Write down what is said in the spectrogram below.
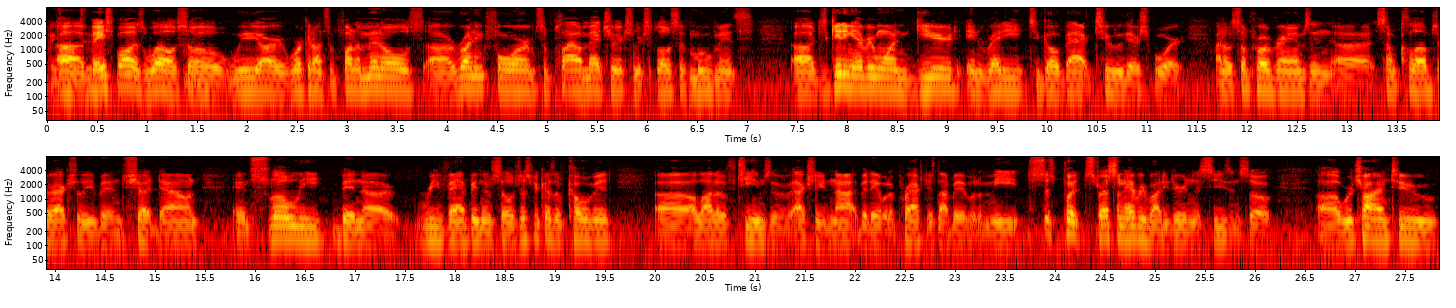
Baseball uh, baseball as well. So we are working on some fundamentals, uh, running form, some plyometrics, some explosive movements. Uh, just getting everyone geared and ready to go back to their sport. I know some programs and uh, some clubs are actually been shut down and slowly been revamping themselves just because of COVID. Uh, a lot of teams have actually not been able to practice, not been able to meet. It's just put stress on everybody during this season. So uh, we're trying to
